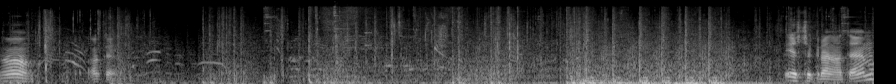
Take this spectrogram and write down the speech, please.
No, okej. Jeszcze granatem.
